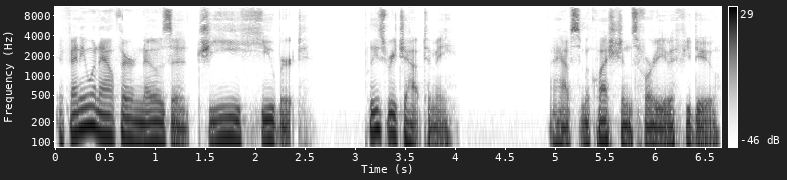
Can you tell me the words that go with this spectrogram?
If anyone out there knows a G. Hubert, please reach out to me. I have some questions for you if you do.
